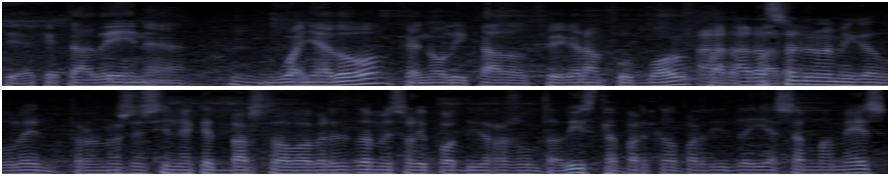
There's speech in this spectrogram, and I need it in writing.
Té aquest ADN guanyador, que no li cal fer gran futbol. Per, Ara per... seré una mica dolent, però no sé si en aquest Barça del Valverde també se li pot dir resultadista, perquè el partit d'ahir a Sant Mamés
